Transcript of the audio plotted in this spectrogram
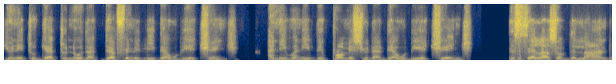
You need to get to know that definitely there will be a change. And even if they promise you that there will be a change, the sellers of the land,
